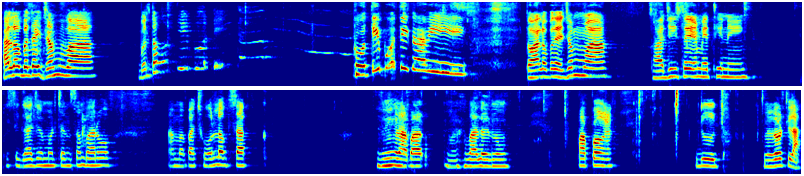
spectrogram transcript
હાલો બધા જમવા. બોલતો પોતી પોતી પોતી પોતી તો હાલો બધા જમવા. ભાજી છે મેથીની. પછી ગાજર મરચાં સંભારો. આમાં પાછું અલગ શાક. રીંગણા વાલરનું પાપડ દૂધ રોટલા.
